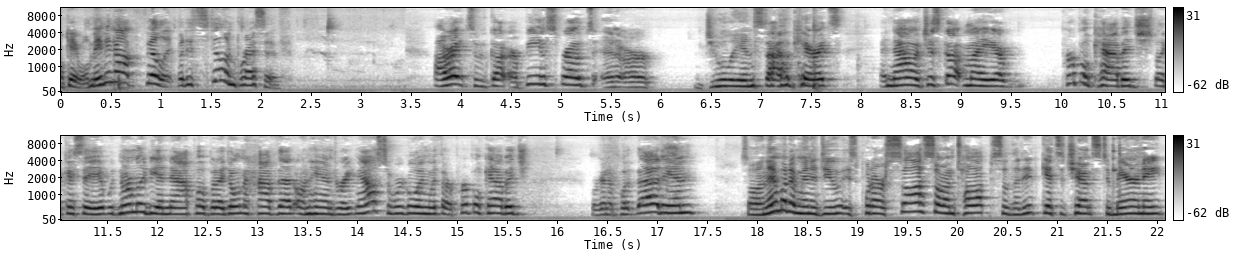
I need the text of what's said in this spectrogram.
Okay, well, maybe not fill it, but it's still impressive. All right, so we've got our bean sprouts and our julienne style carrots. And now I've just got my uh, purple cabbage. Like I say, it would normally be a Napa, but I don't have that on hand right now. So we're going with our purple cabbage. We're going to put that in. So, and then what I'm going to do is put our sauce on top so that it gets a chance to marinate.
